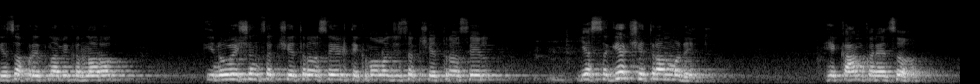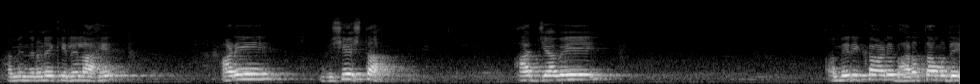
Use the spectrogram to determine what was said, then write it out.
याचा प्रयत्न आम्ही करणार आहोत. इनोव्हेशनचं क्षेत्र असेल टेक्नॉलॉजीचं क्षेत्र असेल या सगळ्या क्षेत्रांमध्ये हे काम करायचं आम्ही निर्णय केलेला आहे. आणि विशेषतः आज ज्यावेळी अमेरिका आणि भारतामध्ये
